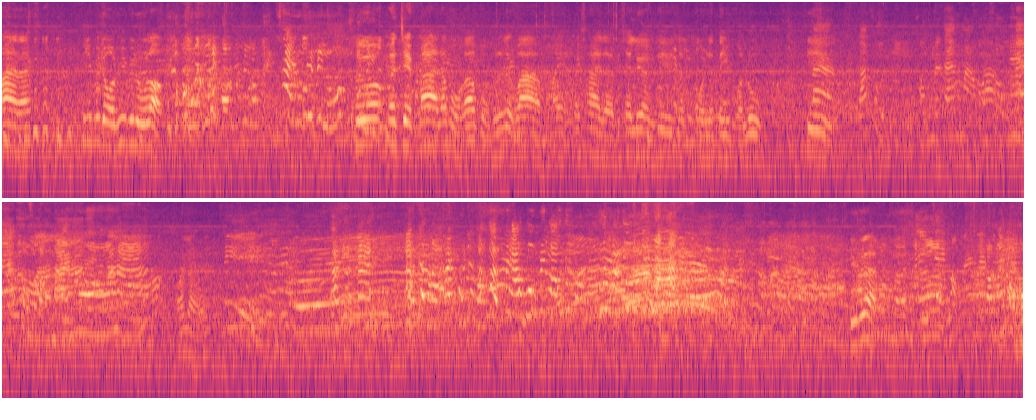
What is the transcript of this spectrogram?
มากนะ พี่ไม่โดนพี่ไม่รู้หรอก ใช่ลูกพี่ไม่รู้คือมันเจ็บมากแล้วผมก็ผมรู้สึกว่าไม่ไม่ใช่เลยไม่ใช่เรื่องที่จะควรจะตีหัวลูกที่ แต่ล่าสุดนี่เขาไม่แจ้งมาว่าแม่ส่งดอกไม้มาง้อนะ เอาไหน เอายังไงเอาจะร้องให้คนจะร้องก่อนไม่เอาลูกไม่ร้องเลย จริงเนี่ย ดอกไม้ข โอ้ อง โห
